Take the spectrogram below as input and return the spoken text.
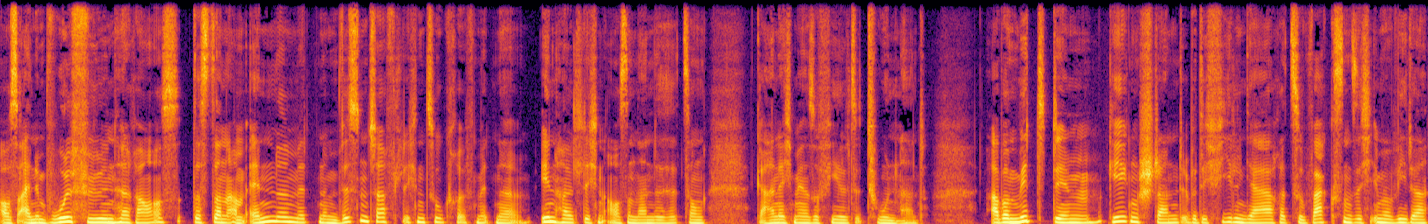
aus einem Wohlfühlen heraus, das dann am Ende mit einem wissenschaftlichen Zugriff, mit einer inhaltlichen Auseinandersetzung gar nicht mehr so viel zu tun hat. Aber mit dem Gegenstand über die vielen Jahre zu wachsen, sich immer wieder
